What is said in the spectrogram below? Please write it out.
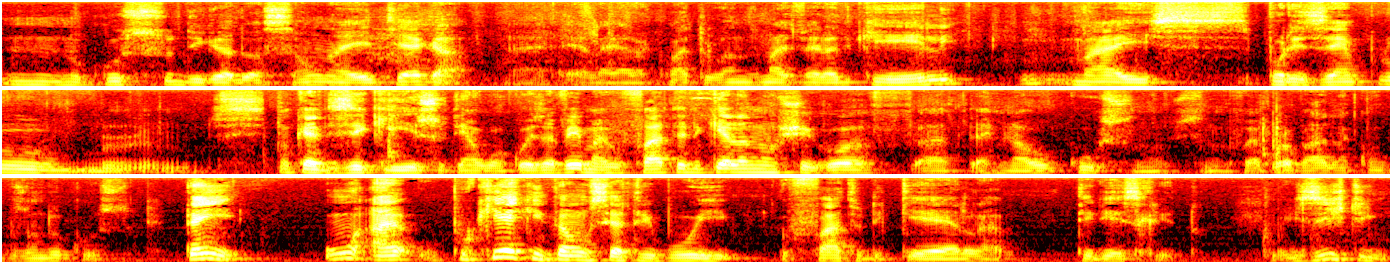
no curso de graduação na ETH. Né? Ela era quatro anos mais velha do que ele, mas, por exemplo, não quer dizer que isso tem alguma coisa a ver, mas o fato é de que ela não chegou a, a terminar o curso, não, não foi aprovada na conclusão do curso. Tem um, a, por que é que então se atribui o fato de que ela teria escrito? Existem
